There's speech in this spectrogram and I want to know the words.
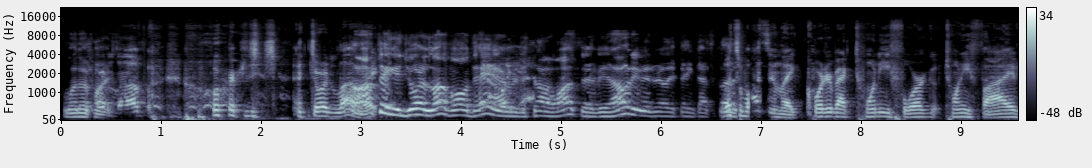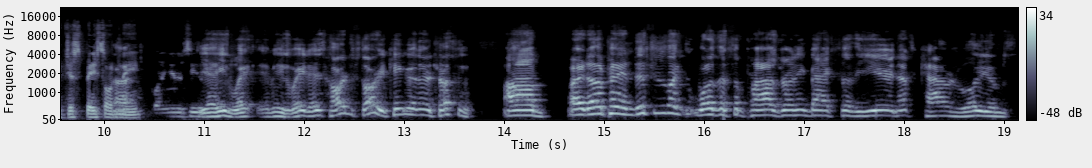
one of Jordan Love or just Jordan Love. Oh, right? I'm taking Jordan Love all day oh, over yeah. Deshaun Watson. I mean, I don't even really think that's close. What's Watson like quarterback 24, 25 just based on uh, name going into the season? Yeah, he's wait. I mean, he's waiting. It's hard to start. You can't go in there trusting. Um, all right, another pain. This is like one of the surprise running backs of the year, and that's Kyren Williams.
